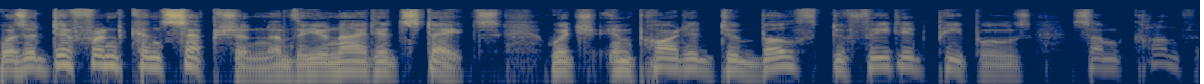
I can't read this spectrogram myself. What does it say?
was a different conception of the United States, which imparted to both defeated peoples some confidence.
